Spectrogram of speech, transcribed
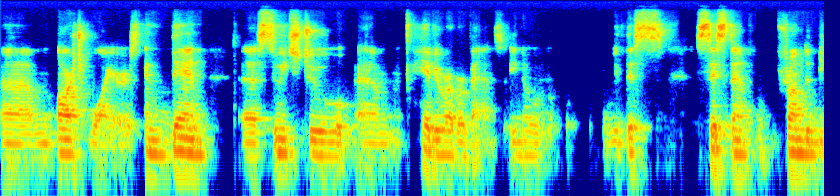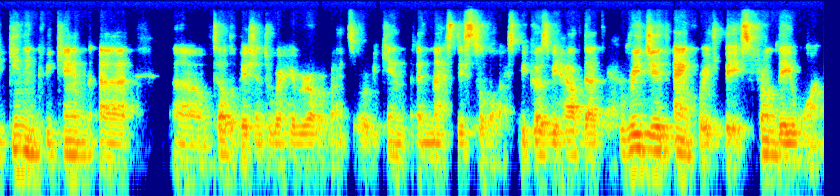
um, arch wires and then uh, switch to um, heavy rubber bands. You know, with this system from the beginning, we can uh, tell the patient to wear heavy rubber bands or we can en masse distalize because we have that rigid anchorage base from day one.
